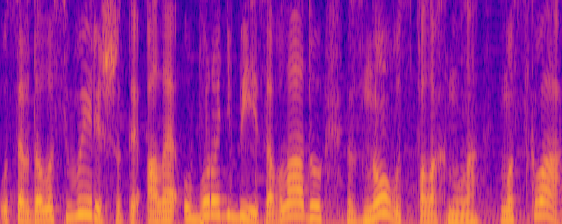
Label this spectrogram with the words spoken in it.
усе вдалося вирішити, але у боротьбі за владу знову спалахнула Москва.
